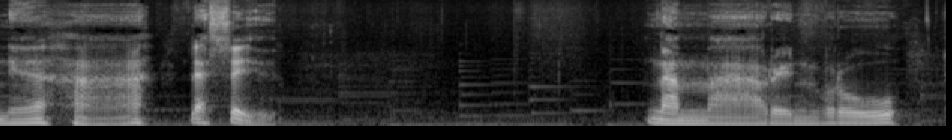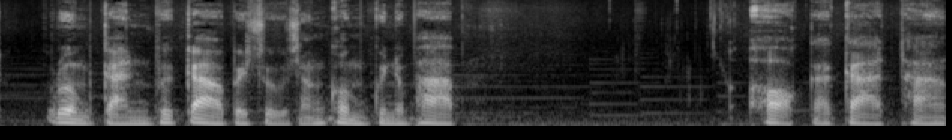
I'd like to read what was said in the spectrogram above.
เนื้อหาและสื่อนำมาเรียนรู้ร่วมกันเพื่อก้าวไปสู่สังคมคุณภาพ ออกอากาศทาง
